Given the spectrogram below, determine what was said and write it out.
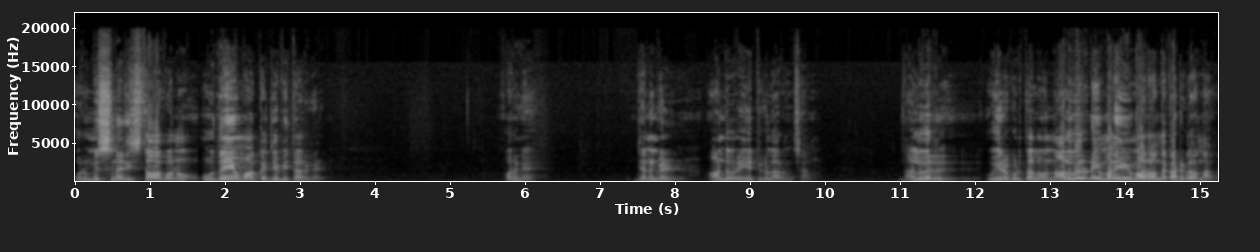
ஒரு மிஷினரி ஸ்தாபனம் உதயமாக்க ஜெபித்தார்கள். பாருங்க ஜனங்கள் ஆண்டவரை ஏற்றுக்கொள்ள ஆரம்பித்தாங்க நாலு பேர் உயிரை கொடுத்தாலும் நாலு பேருடைய மனைவி மாறும் அந்த காட்டுக்குள்ளே வந்தாங்க.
